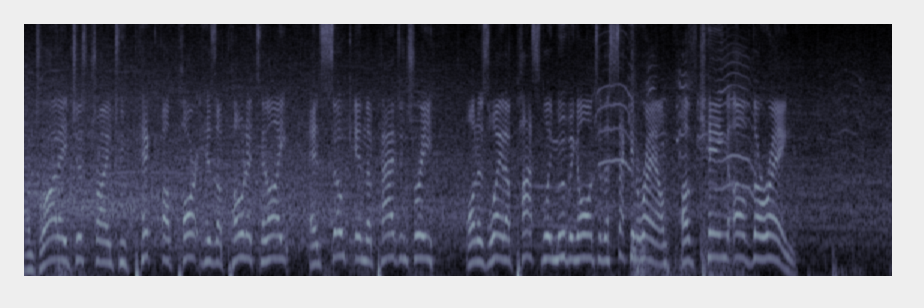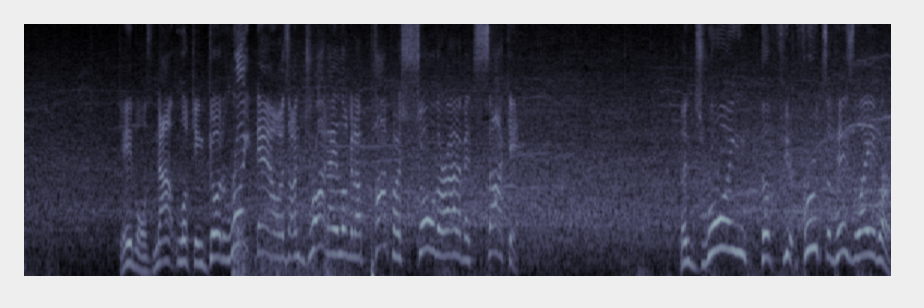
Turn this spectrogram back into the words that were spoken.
Andrade just trying to pick apart his opponent tonight and soak in the pageantry on his way to possibly moving on to the second round of King of the Ring. Gable's not looking good right now as Andrade looking to pop a shoulder out of its socket. And drawing the fruits of his labor.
